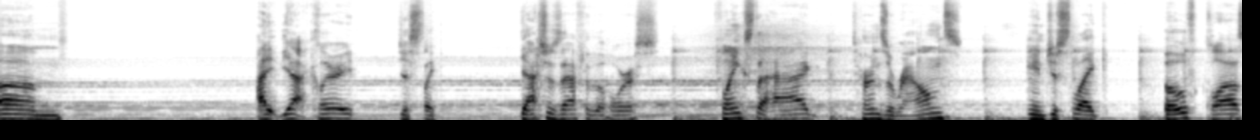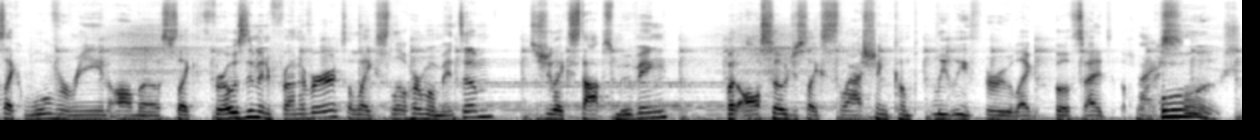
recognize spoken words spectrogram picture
Um. I yeah, Clary just like dashes after the horse, flanks the hag, turns around, and just like both claws like Wolverine almost like throws them in front of her to like slow her momentum, so she like stops moving, but also just like slashing completely through like both sides of the horse. Nice.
